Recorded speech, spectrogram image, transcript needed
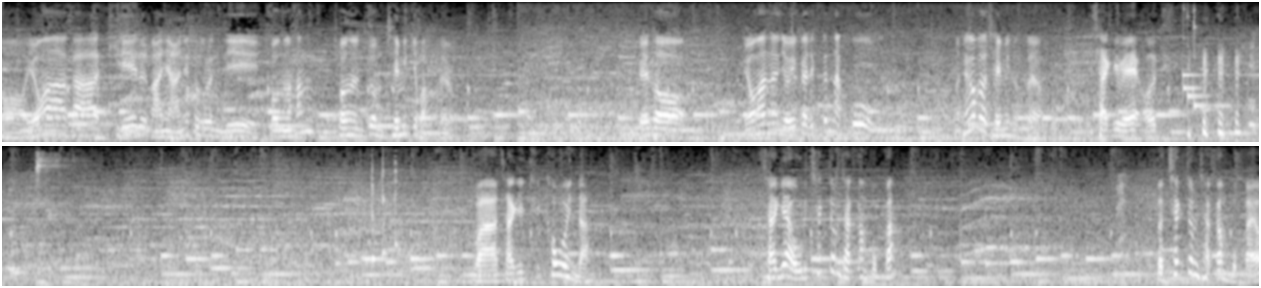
어, 영화가 기대를 많이 안 해서 그런지 저는 한, 저는 좀 재밌게 봤어요. 그래서 영화는 여기까지 끝났고 생각보다 재밌었어요. 자기 왜 어디? 와 자기 키 커 보인다. 자기야 우리 책 좀 잠깐 볼까? 너 책 좀 잠깐 볼까요?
